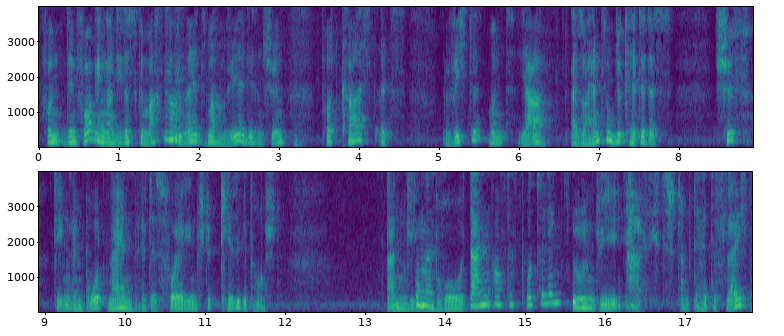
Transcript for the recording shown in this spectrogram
von den Vorgängern, die das gemacht haben. Ne? Jetzt machen wir diesen schönen Podcast als Wichtel. Und ja, also Hans im Glück hätte das Schiff gegen ein Brot, nein, er hätte es vorher gegen ein Stück Käse getauscht. Dann gegen Um ein Brot dann auf das Brot zu legen? irgendwie, ja, siehst du, stimmt, der hätte vielleicht,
